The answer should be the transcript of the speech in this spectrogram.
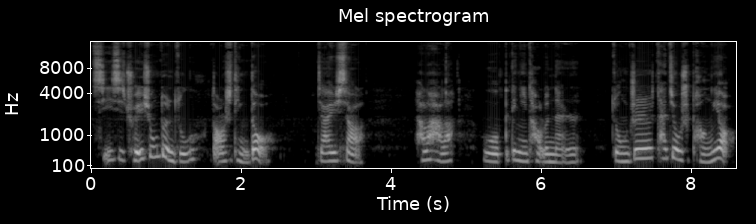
琪琪捶胸顿足，倒是挺逗。佳玉笑了。好了好了，我不跟你讨论男人。总之，他就是朋友，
